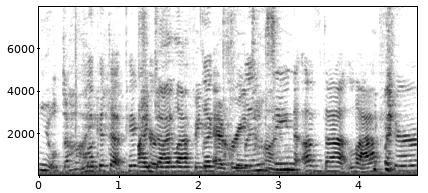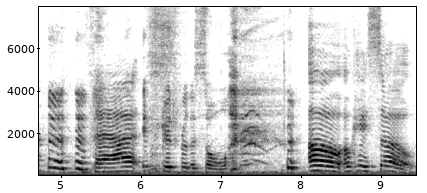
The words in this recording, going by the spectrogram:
You'll die. Look at that picture. I die laughing the every cleansing of that laughter. that it's good for the soul. Oh, okay. So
